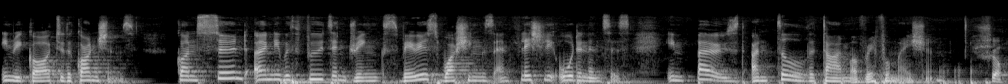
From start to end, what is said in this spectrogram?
in regard to the conscience. Concerned only with foods and drinks, various washings, and fleshly ordinances imposed until the time of Reformation. Sure.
